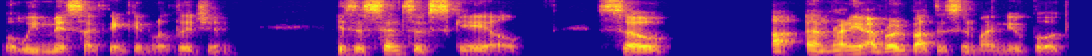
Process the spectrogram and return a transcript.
what we miss, I think, in religion is a sense of scale. So uh, I'm writing, I wrote about this in my new book.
